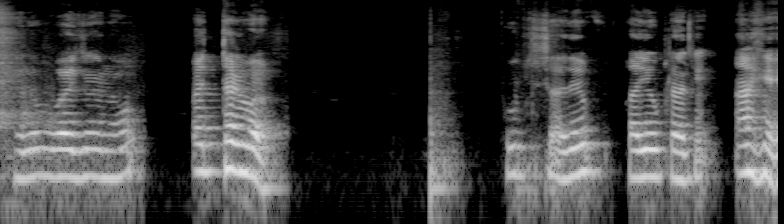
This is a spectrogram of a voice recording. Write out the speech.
हॅलो नाव अथर्व. खूप सारे पाळीव प्राणी आहे.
